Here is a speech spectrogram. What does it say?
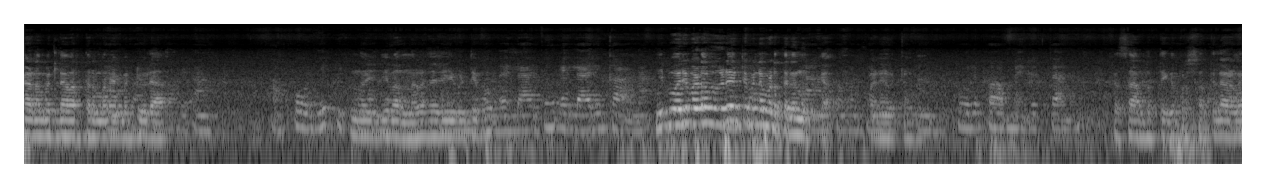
കാണാൻ പറ്റില്ല വർത്തനം പറയാൻ പറ്റൂല. എല്ലാവർക്കും എല്ലാരും കാണാം. ഇനിയിപ്പോ ഒരുപാട് വീട് പിന്നെ ഇവിടെ തന്നെ നിൽക്കാം. സാമ്പത്തിക പ്രശ്നത്തിലാണ്.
